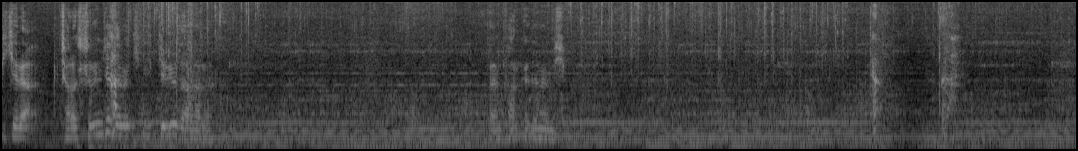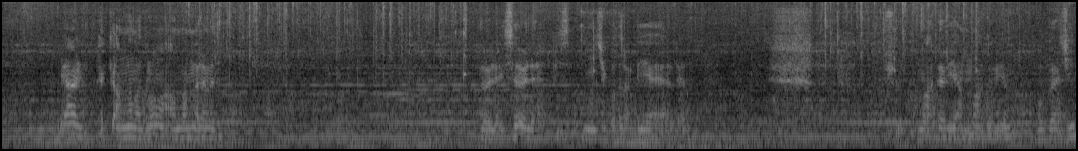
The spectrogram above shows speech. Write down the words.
Bir kere çalıştırınca demek ki gidip geliyor daha hala. Ben fark edememişim. Yani pek anlamadım ama anlam veremedim. Öyleyse öyle. Biz yiyecek olarak niye ayarlayalım? Şu Magarian, Magarian, Aubergine.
